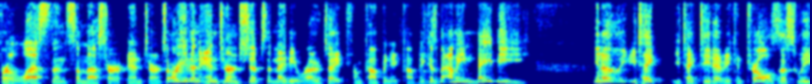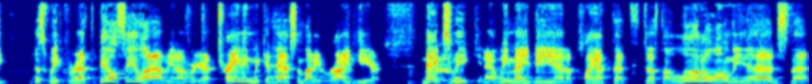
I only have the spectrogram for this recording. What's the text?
for less than semester interns or even internships that maybe rotate from company to company? Because I mean, maybe you know, you take you take TW controls this week. This week we're at the PLC lab. You know, we're at training. We could have somebody right here. Next week, you know, we may be in a plant that's just a little on the edge that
